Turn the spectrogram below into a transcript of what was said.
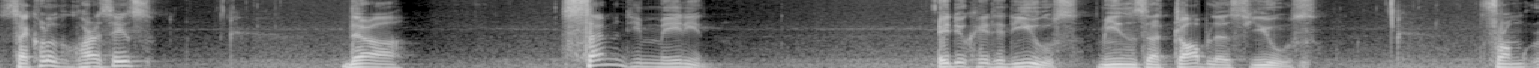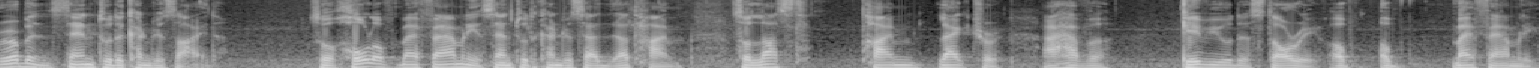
psychological crisis, there are 17 million educated youth, means a jobless youth, from urban sent to the countryside. So whole of my family sent to the countryside at that time. So last time lecture, I have uh, give you the story of, of my family.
